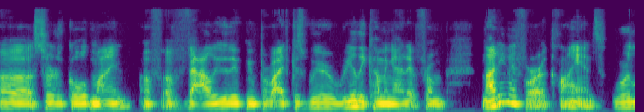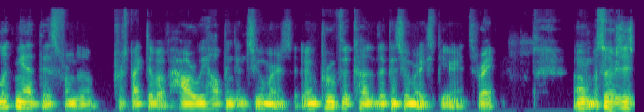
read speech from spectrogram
uh sort of gold mine of, of value that we can provide because we're really coming at it from not even for our clients. We're looking at this from the perspective of how are we helping consumers improve the, the consumer experience right um, so there's this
